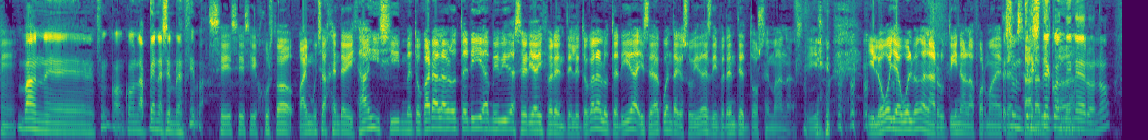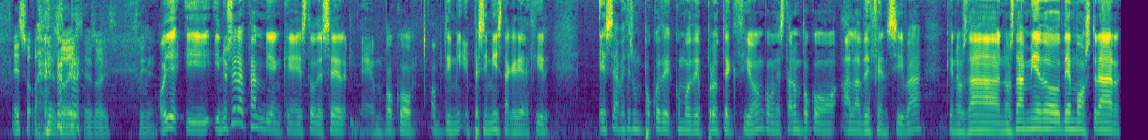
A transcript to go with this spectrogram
hmm. van eh, en fin, con, con, la pena siempre encima. Sí, sí, sí, justo hay mucha gente que dice, ay, si me tocara la lotería mi vida sería diferente. Le toca la lotería y se da cuenta que su vida es diferente en dos semanas. Y, y luego ya vuelven a la rutina, a la forma de es pensar. Es un triste habituada. con dinero, ¿no? Eso, eso es, eso es. Sí, sí. Oye, ¿y, ¿y, no será también que esto de ser eh, un poco pesimista, quería decir, es a veces un poco de como de protección, como de estar un poco a la defensiva, que nos da, nos da miedo demostrar,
